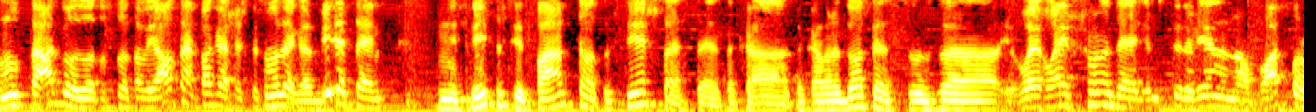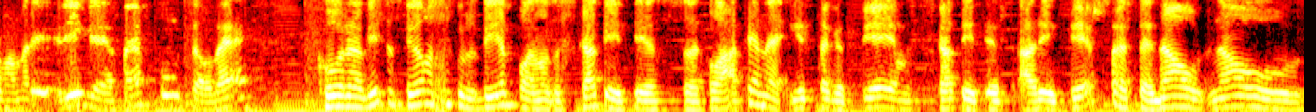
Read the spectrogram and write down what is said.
nu, tā atbildot uz to tavu jautājumu, pagājušajā, kas notiek ar biļetēm, viņas visas ir pārceltas tiešsaistē. Tā kā, tā kā varat doties uz, vai, vai šonadēļ jums ir viena no platformām, arī Rīgā.ff.lv kur eh, visas filmas, kuras bija ieplānotas skatīties eh, klātienē, ir tagad pieejamas skatīties arī tiešsaistē. Nav, nav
